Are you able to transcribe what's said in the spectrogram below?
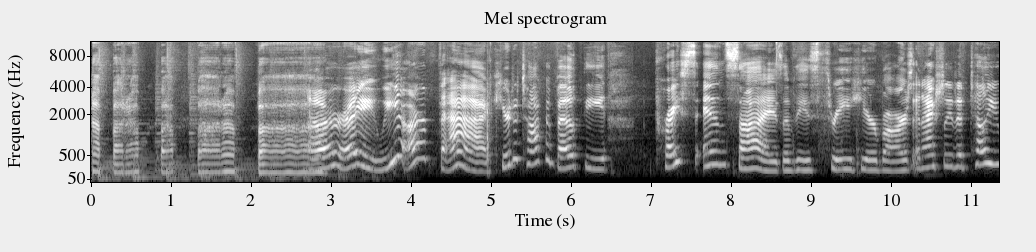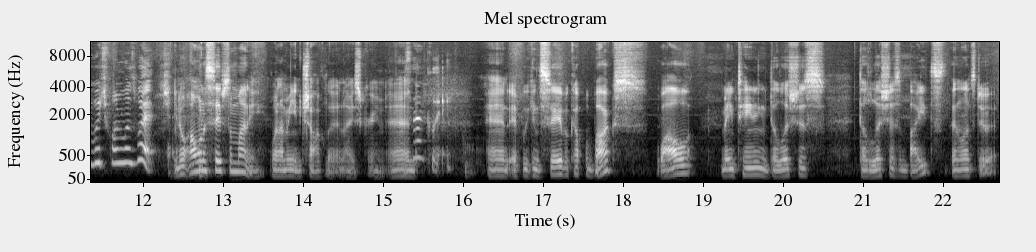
All right, we are back here to talk about the price and size of these three here bars and actually to tell you which one was which. You know, I want to save some money when I'm eating chocolate and ice cream, and Exactly. and if we can save a couple bucks while maintaining delicious, delicious bites, then let's do it.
